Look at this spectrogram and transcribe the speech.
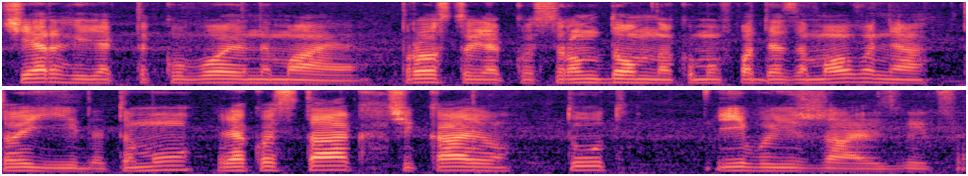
черги як такової немає. Просто якось рандомно, кому впаде замовлення, той їде. Тому якось так чекаю тут і виїжджаю звідси.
